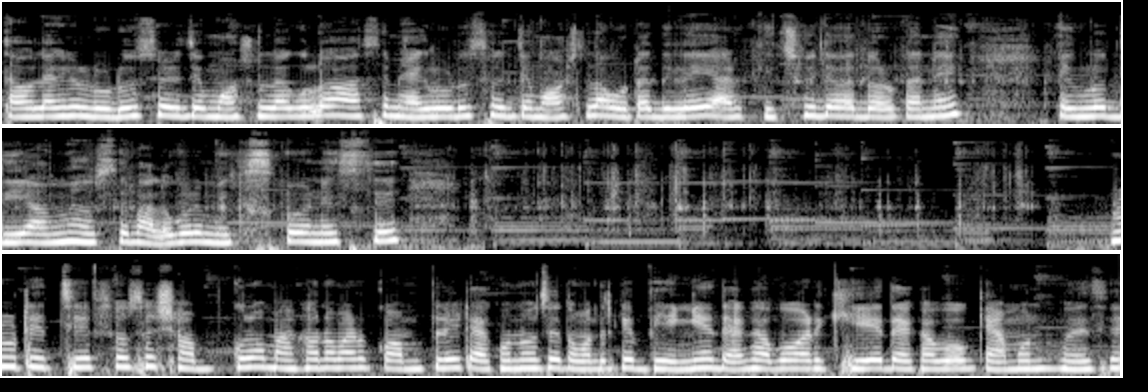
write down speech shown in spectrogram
তাহলে একটা লুডুসের যে মশলাগুলো আছে, ম্যাগ লুডুসের যে মশলা, ওটা দিলেই আর কিছুই দেওয়ার দরকার নেই। এগুলো দিয়ে আমি হচ্ছে ভালো করে মিক্স করে নিচ্ছি। রুটির চিপস হচ্ছে সবগুলো মাখানো আমার কমপ্লিট এখন হচ্ছে তোমাদেরকে ভেঙে দেখাবো আর খেয়ে দেখাবো কেমন হয়েছে।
